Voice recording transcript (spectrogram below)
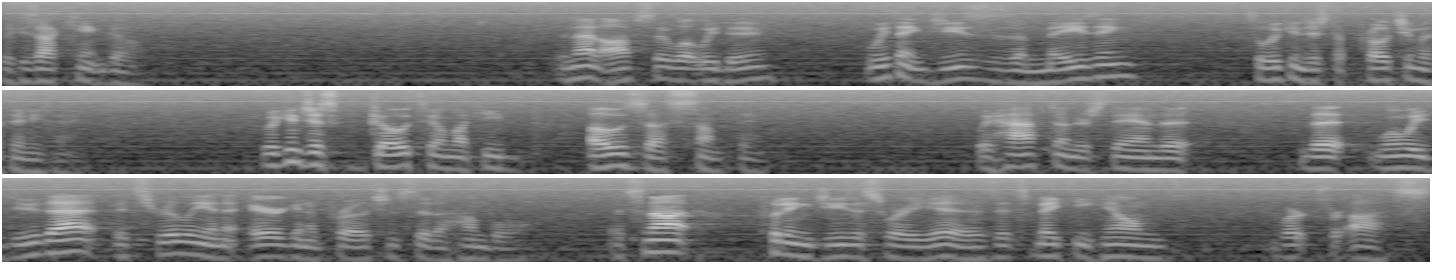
because I can't go. Isn't that opposite what we do? We think Jesus is amazing, so we can just approach him with anything. We can just go to him like he owes us something. We have to understand that, that when we do that, it's really an arrogant approach instead of humble. It's not putting Jesus where he is, it's making him work for us.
